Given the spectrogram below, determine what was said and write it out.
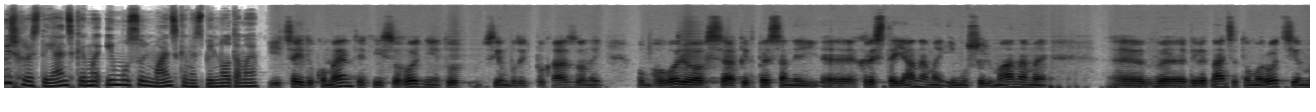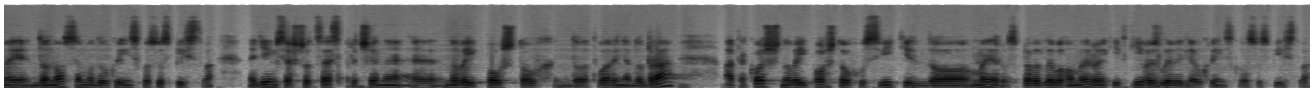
між християнськими і мусульманськими спільнотами. І цей документ, який сьогодні тут всім будуть показаний, обговорювався, підписаний е, християнами і мусульманами. Е, В 19-му році ми доносимо до українського суспільства. Надіємося, що це спричине е, новий поштовх до творення добра, а також новий поштовх у світі до миру, справедливого миру, який такий важливий для українського суспільства,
